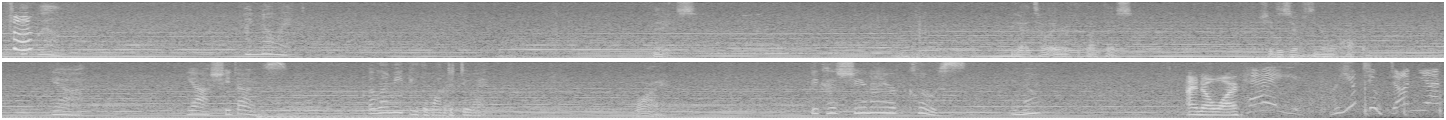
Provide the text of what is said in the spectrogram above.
Tifa. will. I know it. Thanks. You gotta tell Aerith about this. She deserves to know what happened. Yeah. Yeah, she does. But let me be the one to do it. Why? Because she and I are close, you know? I know why. Hey, are you two done yet?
